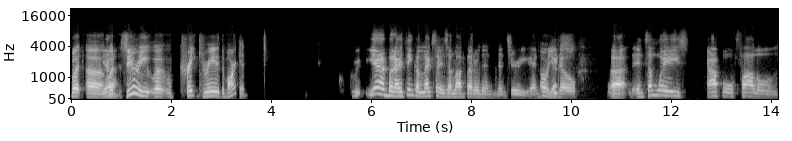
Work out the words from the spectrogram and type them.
But uh, Yeah. but Siri uh, create created the market. Yeah, but I think Alexa is a lot better than than Siri, and Oh, you know, uh, in some ways, Apple follows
